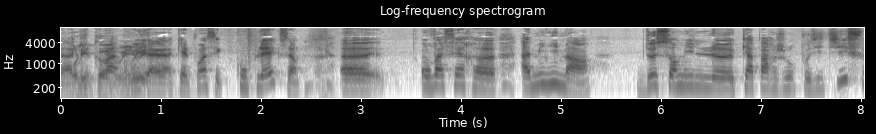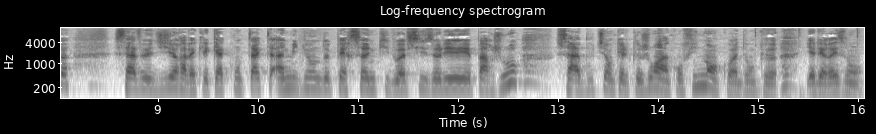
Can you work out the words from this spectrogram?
à, quel point, oui, à quel point c'est complexe. Euh, on va faire euh, à minima. 200 000 cas par jour positifs. Ça veut dire, avec les cas contacts, un million de personnes qui doivent s'isoler par jour. Ça aboutit en quelques jours à un confinement. Donc, euh, il y a des raisons,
